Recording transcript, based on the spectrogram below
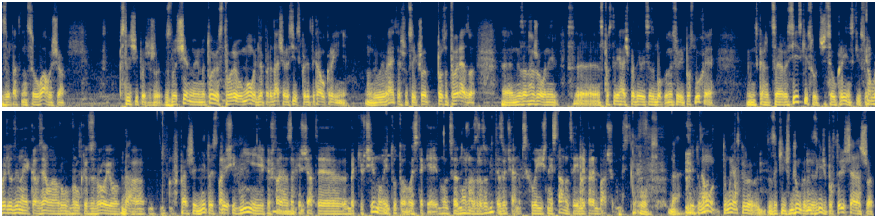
звертати на це увагу, що Слідчий пише, що злочинною метою створив умови для передачі російського літака Україні. Ну, ви уявляєте, що це, якщо просто тверезо е, незаангажований е, спостерігач подивиться з боку на цю і послухає, він скаже, це російський суд чи це український суд? Ну, ви людина, яка взяла в руки в зброю Да. е, В перші дні, в тобто перші дні і пішла захищати батьківщину, і тут ось таке. Ну це можна зрозуміти, звичайно, психологічний стан це і непередбачуваність. Ось, да. І тому, тому я скажу, закінчу думку, не закінчу, повторюю ще раз, що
